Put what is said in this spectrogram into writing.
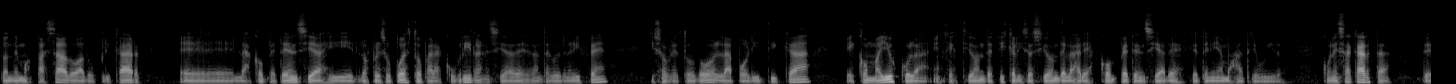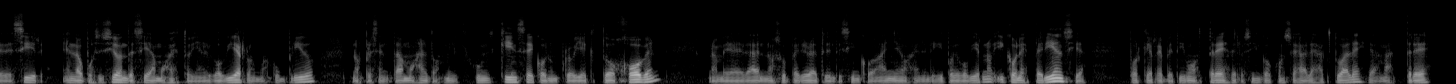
donde hemos pasado a duplicar eh, las competencias y los presupuestos para cubrir las necesidades de Santa Cruz de Tenerife y sobre todo la política eh, con mayúscula en gestión de fiscalización de las áreas competenciales que teníamos atribuido. Con esa carta de decir en la oposición decíamos esto y en el gobierno hemos cumplido, nos presentamos al 2015 con un proyecto joven, una media de edad no superior a 35 años en el equipo de gobierno y con experiencia porque repetimos tres de los cinco concejales actuales y además tres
